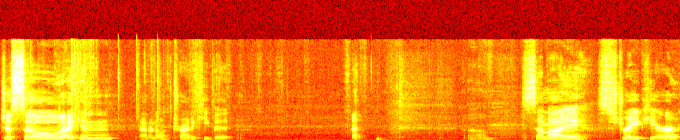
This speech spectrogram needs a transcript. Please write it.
just so I can, I don't know, try to keep it um, semi straight here.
